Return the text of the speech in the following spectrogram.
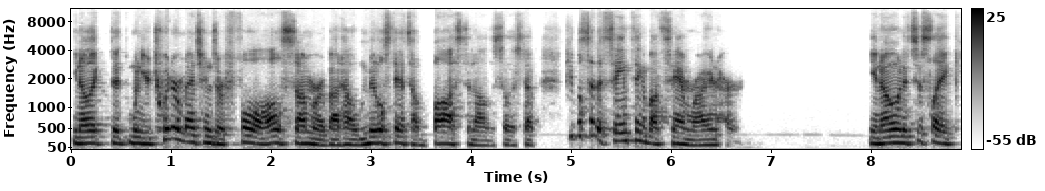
You know like that when your twitter mentions are full all summer about how Mittelstadt's a bust and all this other stuff people said the same thing about sam reinhart. You know and it's just like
